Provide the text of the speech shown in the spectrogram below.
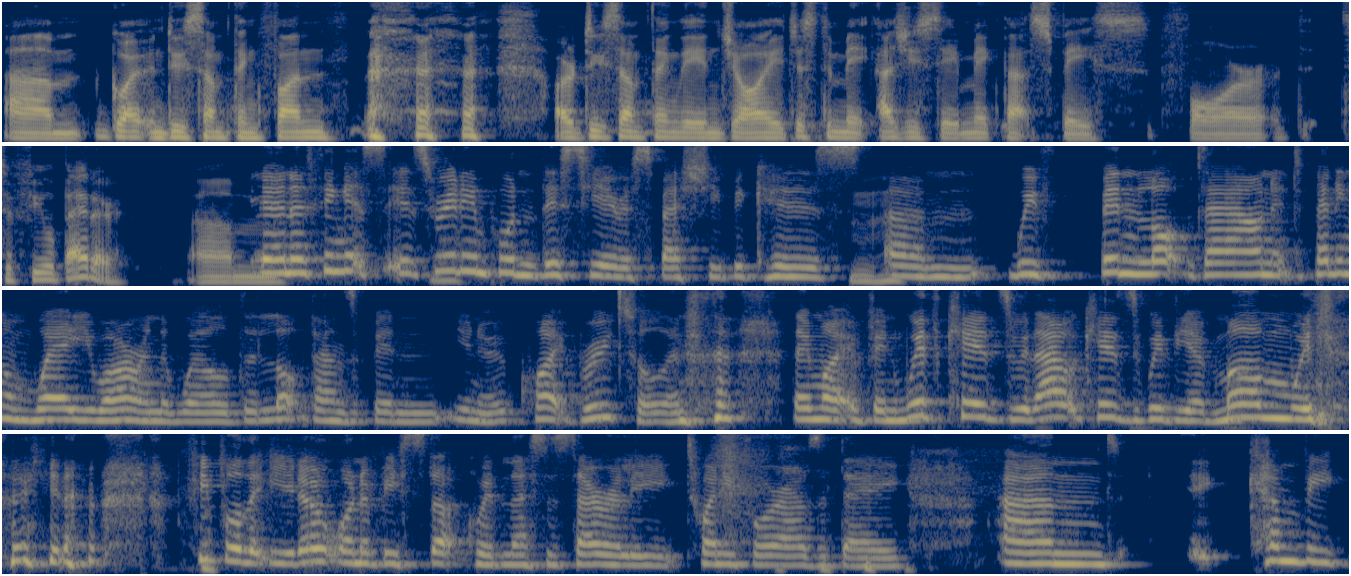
um, go out and do something fun or do something they enjoy, just to make, as you say, make that space for to feel better. Um, yeah, and I think it's it's really important this year, especially because mm-hmm. um, we've been locked down. It, depending on where you are in the world, the lockdowns have been, you know, quite brutal, and they might have been with kids, without kids, with your mum, with you know, people that you don't want to be stuck with necessarily twenty four hours a day, and it can be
